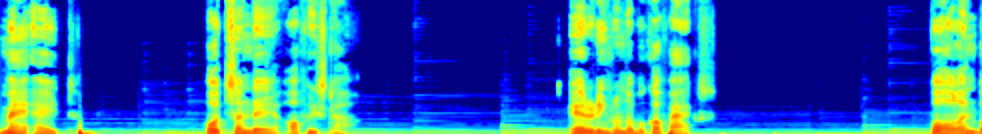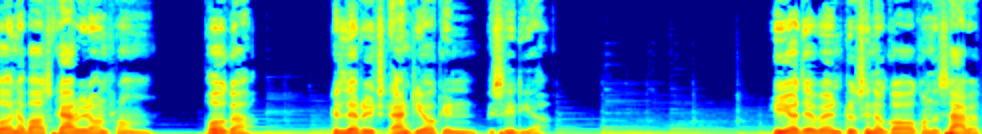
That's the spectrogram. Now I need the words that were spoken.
May 8th, fourth Sunday of Easter. A reading from the book of Acts. Paul and Barnabas carried on from Perga till they reached Antioch in Pisidia. Here they went to synagogue on the Sabbath,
